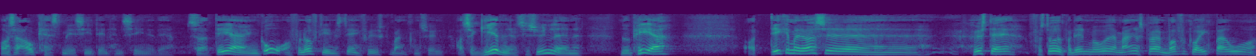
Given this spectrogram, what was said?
også afkastmæssigt i den henseende der. Så det er en god og fornuftig investering for Jyske Bankkoncernen. Og så giver den jo til synlædende noget PR, og det kan man jo også øh, høste af, forstået på den måde, at mange spørger, hvorfor går I ikke bare ud og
